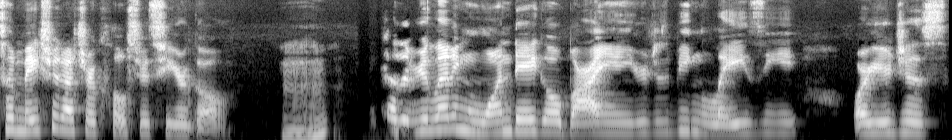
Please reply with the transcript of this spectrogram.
to make sure that you're closer to your goal. Mm-hmm. Because if you're letting one day go by and you're just being lazy or you're just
